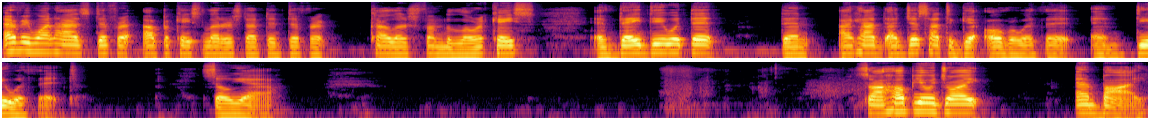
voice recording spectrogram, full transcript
Everyone has different uppercase letters that did different colors from the lowercase. If they deal with it, then I had I just had to get over with it and deal with it. So yeah. So I hope you enjoy and bye.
